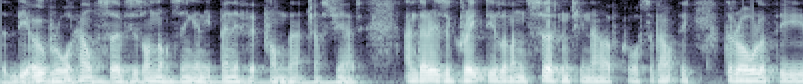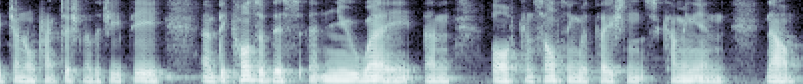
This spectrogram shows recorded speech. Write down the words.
the overall health services are not seeing any benefit from that just yet. And there is a great deal of uncertainty now, of course, about the, the role of the general practitioner, the GP. And because of this uh, new way um, of consulting with patients coming in. Now,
